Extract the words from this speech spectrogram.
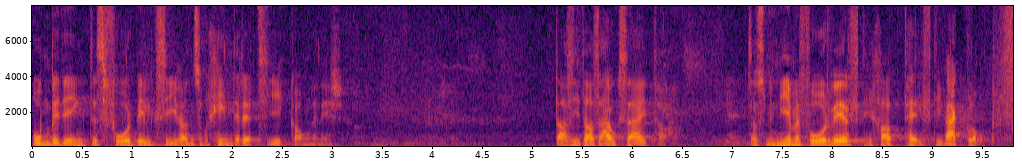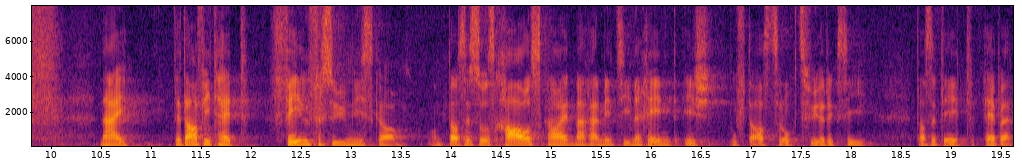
unbedingt ein Vorbild gewesen, wenn es um Kindererziehung gegangen ist. Dass ich das auch gesagt habe. Dass mir niemand vorwirft, ich habe die Hälfte weggelassen. Nein, der David hat viel Versäumnis gehabt. Und dass er so ein Chaos hatte nachher mit seinen Kindern, ist auf das zurückzuführen gewesen, dass er dort eben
